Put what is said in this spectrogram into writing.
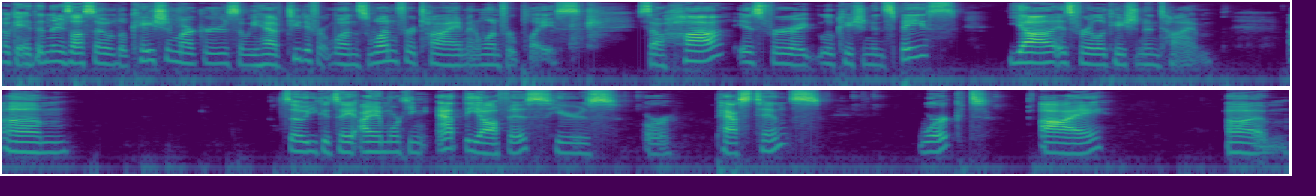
okay, then there's also location markers. So we have two different ones, one for time and one for place. So ha is for a location in space, ya is for a location in time. Um, so you could say, I am working at the office. Here's, or past tense, worked, I, um,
